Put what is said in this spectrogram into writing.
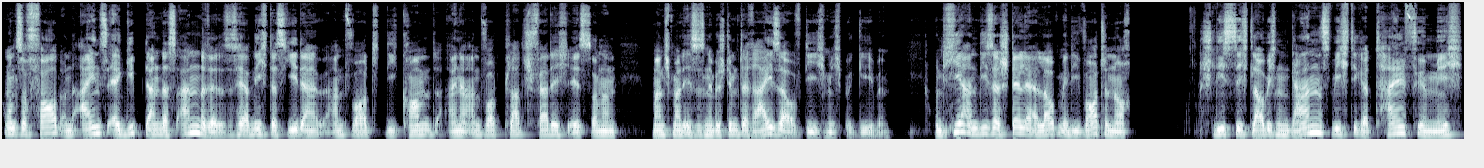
und so fort. Und eins ergibt dann das andere. Es ist ja nicht, dass jede Antwort, die kommt, eine Antwort platsch fertig ist, sondern Manchmal ist es eine bestimmte Reise, auf die ich mich begebe. Und hier an dieser Stelle erlaubt mir die Worte noch, schließt sich, glaube ich, ein ganz wichtiger Teil für mich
